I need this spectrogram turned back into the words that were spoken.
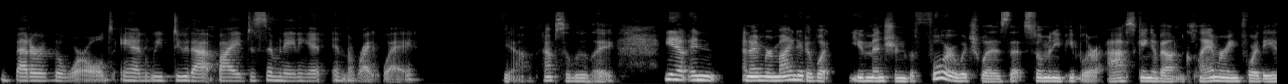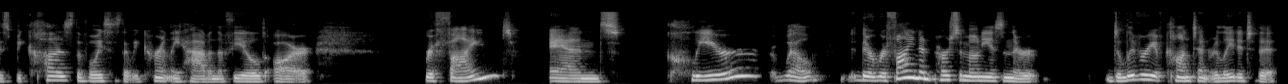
better the world, and we do that by disseminating it in the right way. Yeah, absolutely. You know, and and I'm reminded of what you mentioned before, which was that so many people are asking about and clamoring for these because the voices that we currently have in the field are refined and clear. Well, they're refined and parsimonious in their delivery of content related to the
